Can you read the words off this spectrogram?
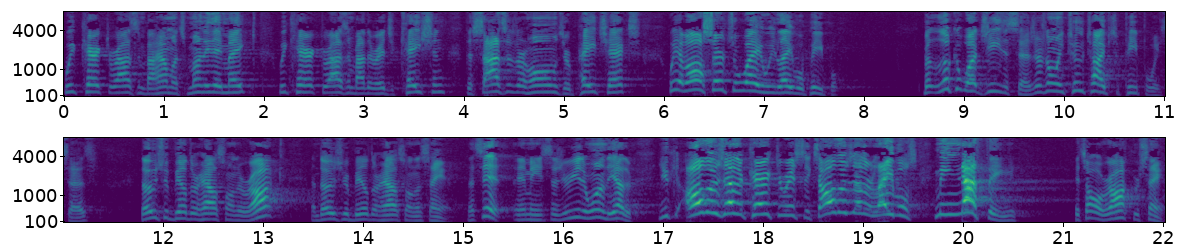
We've characterized them by how much money they make. We characterize them by their education, the size of their homes, their paychecks. We have all sorts of ways we label people. But look at what Jesus says. There's only two types of people, he says those who build their house on the rock and those who build their house on the sand. That's it. I mean, he says you're either one or the other. You can, all those other characteristics, all those other labels mean nothing. It's all rock or sand.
